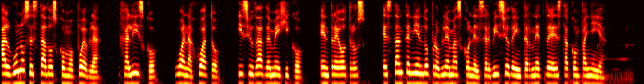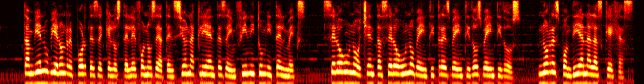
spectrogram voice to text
Algunos estados como Puebla, Jalisco, Guanajuato, y Ciudad de México, entre otros, están teniendo problemas con el servicio de Internet de esta compañía. También hubieron reportes de que los teléfonos de atención a clientes de Infinitum y Telmex, 0180 01 23 22 22, no respondían a las quejas.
